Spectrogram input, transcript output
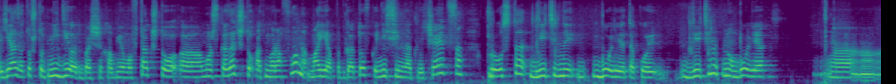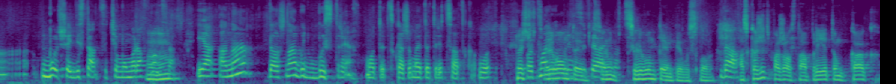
я за то, чтобы не делать больших объемов. Так что можно сказать, что от марафона моя подготовка не сильно отличается, просто длительный, более такой длительный, ну, более большая дистанция, чем у марафонца. Угу. И она должна быть быстрая. Вот это, скажем, это тридцатка. Вот. То есть вот в, целевом темпе, в целевом темпе условно. Да. А скажите, пожалуйста, а при этом как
